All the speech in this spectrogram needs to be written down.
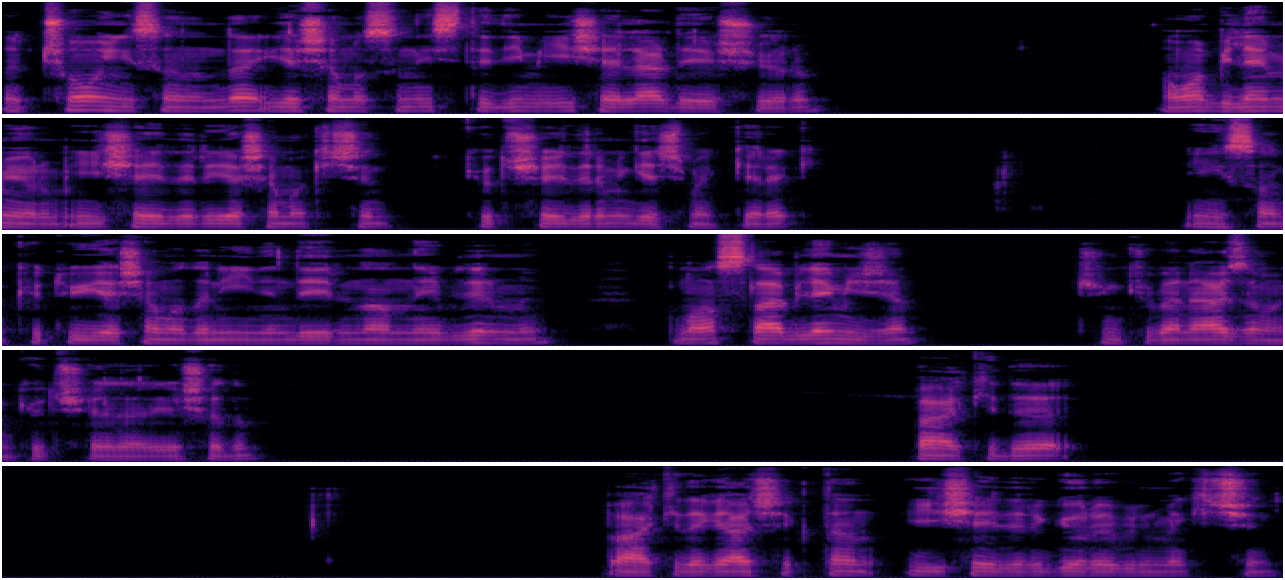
e, çoğu insanın da yaşamasını istediğim iyi şeyler de yaşıyorum. Ama bilemiyorum iyi şeyleri yaşamak için kötü şeyleri mi geçmek gerek? İnsan kötüyü yaşamadan iyinin değerini anlayabilir mi? Bunu asla bilemeyeceğim. Çünkü ben her zaman kötü şeyler yaşadım. Belki de belki de gerçekten iyi şeyleri görebilmek için,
